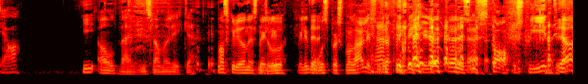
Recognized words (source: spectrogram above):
Ja. I all verdens land og rike. Man skulle jo nesten veldig, tro Veldig gode spørsmål her. liksom. Dere virkelig noe som skaper splid. Ja.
